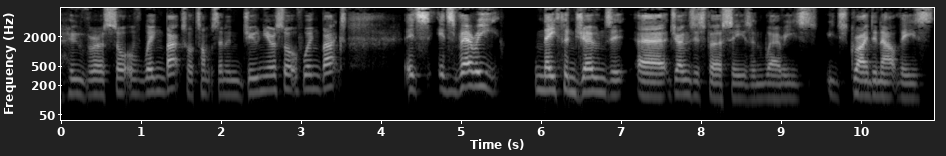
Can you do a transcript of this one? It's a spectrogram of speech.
Hoever are sort of wing backs, or Thompson and Junior are sort of wing backs. It's it's very Nathan Jones uh, Jones's first season where he's he's grinding out these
